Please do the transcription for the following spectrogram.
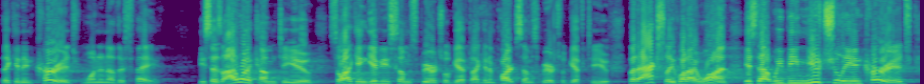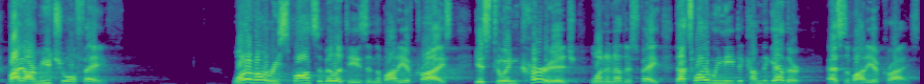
They can encourage one another's faith. He says, I want to come to you so I can give you some spiritual gift. I can impart some spiritual gift to you. But actually, what I want is that we be mutually encouraged by our mutual faith. One of our responsibilities in the body of Christ is to encourage one another's faith. That's why we need to come together as the body of Christ.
